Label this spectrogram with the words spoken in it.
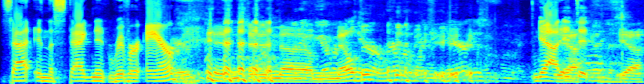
sat in the stagnant river air and, and uh, Have you ever been melted. near a river where the air isn't moving? yeah, Yeah. it did Yeah.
